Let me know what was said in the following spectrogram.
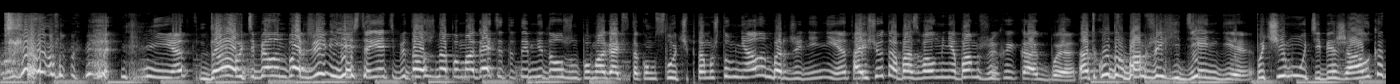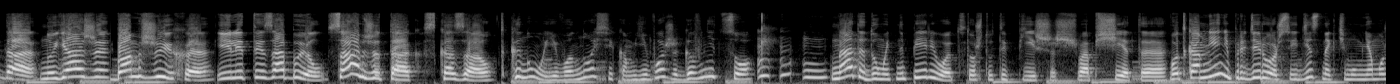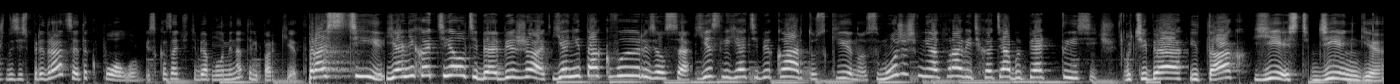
Нет. Да, у тебя ламборджини есть, а я тебе должна помогать, это ты мне должен помогать в таком случае, потому что у меня ламборджини нет. А еще ты обозвал меня бомжихой как бы. Откуда у бомжихи деньги? Почему? Тебе жалко, да? Но я же бомжиха. Или ты забыл? Сам же так сказал. Ткну его носиком, его же говнецо. М-м-м. Надо думать наперед, то, что ты пишешь вообще-то. Вот ко мне не придерешься. Единственное, к чему у меня можно здесь придраться, это к полу. И сказать, у тебя ламинат или паркет. Прости, я не хотел тебя обижать. Я не так выразился. Если я тебе карту скину, сможешь мне отправить хотя бы пять тысяч? У тебя и так есть деньги.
